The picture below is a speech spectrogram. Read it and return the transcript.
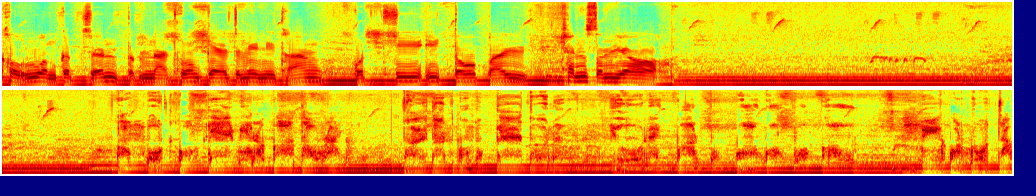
เขาร่วมกับฉันตำนานท้องแกจะไม่มีทาง กดขี่อีกต่อไป ฉันสัญญา ของพวกแกตัวหนึ่งอยู่ในการปกครองของพวกเขามีคนรู้จัก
